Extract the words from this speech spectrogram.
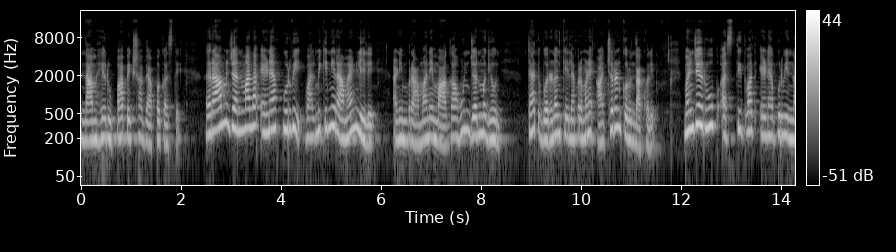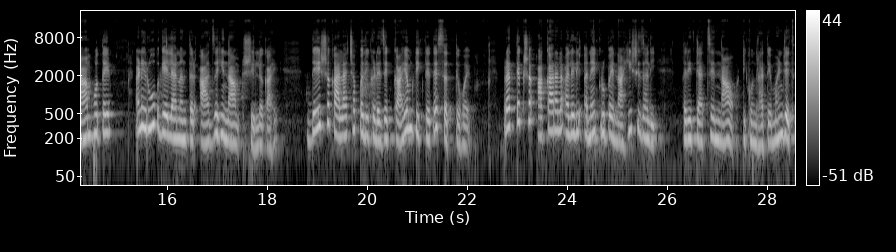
नाम हे रूपापेक्षा व्यापक असते. राम जन्माला येण्यापूर्वी वाल्मिकींनी रामायण लिहिले. आणि रामाने मागाहून जन्म घेऊन त्यात वर्णन केल्याप्रमाणे आचरण करून दाखवले. म्हणजे रूप अस्तित्वात येण्यापूर्वी नाम होते आणि रूप गेल्यानंतर आजही नाम शिल्लक आहे. देशकालाच्या पलीकडे जे कायम टिकते ते सत्य होय. प्रत्यक्ष आकाराला आलेली अनेक रूपे नाहीशी झाली तरी त्याचे नाव टिकून राहते. म्हणजेच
